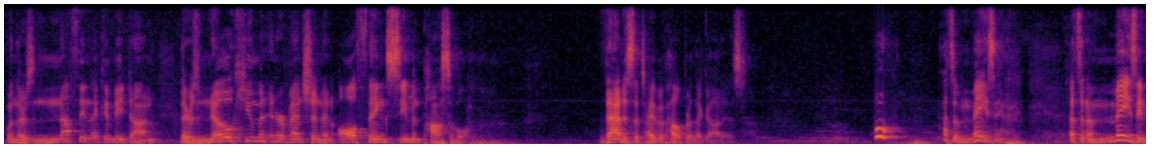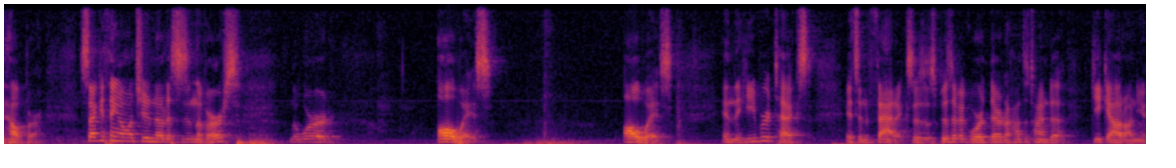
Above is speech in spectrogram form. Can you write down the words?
when there's nothing that can be done, there's no human intervention, and all things seem impossible. That is the type of helper that God is. Whew, that's amazing. That's an amazing helper. Second thing I want you to notice is in the verse the word always. Always. In the Hebrew text, it's emphatic. So there's a specific word there. I don't have the time to geek out on you.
